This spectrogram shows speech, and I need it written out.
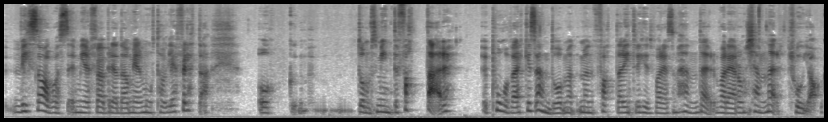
vissa av oss är mer förberedda och mer mottagliga för detta. Och de som inte fattar påverkas ändå men, men fattar inte riktigt vad det är som händer, vad det är de känner, tror jag.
